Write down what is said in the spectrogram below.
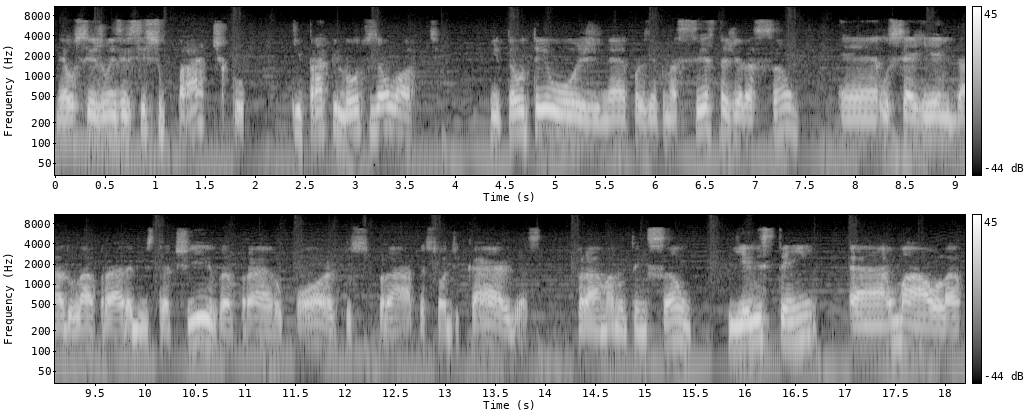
né, ou seja, um exercício prático que para pilotos é o LOFT. Então, eu tenho hoje, né, por exemplo, na sexta geração, é, o CRM dado lá para a área administrativa, para aeroportos, para pessoal de cargas, para manutenção, e eles têm é, uma aula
